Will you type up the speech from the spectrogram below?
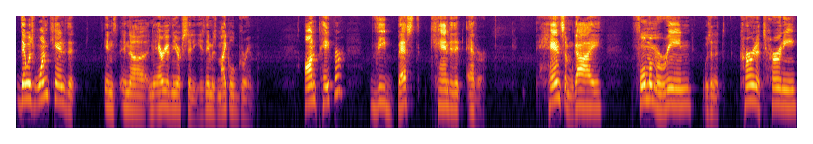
there was one candidate in in, uh, in the area of New York City. His name is Michael Grimm. On paper, the best candidate ever. Handsome guy, former Marine, was a current attorney,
